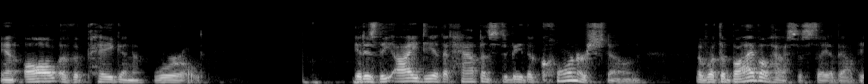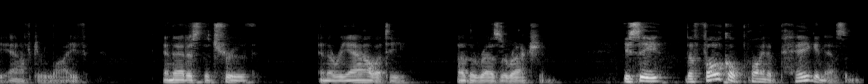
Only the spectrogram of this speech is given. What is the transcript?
in all of the pagan world. It is the idea that happens to be the cornerstone of what the Bible has to say about the afterlife, and that is the truth and the reality of the resurrection. You see, the focal point of paganism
